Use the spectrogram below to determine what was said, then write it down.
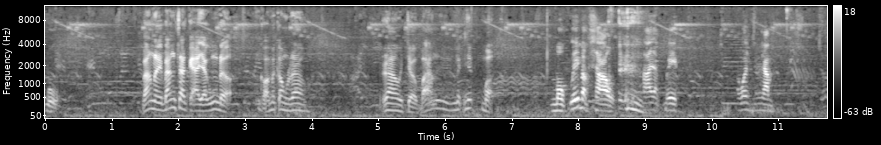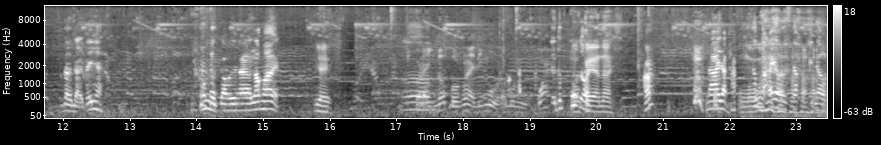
Bù. Bán này bán xa cà giờ cũng được. Gọi mấy con rau. Rau chờ bán nhất nhất mật một lý mặt sầu hai đặc biệt. Không quên nhầm. Từ đợi tí nha. Không được rồi à, long ơi. Gì? Có ờ, đánh nốt bốn cái này đi ngủ đã buồn ngủ quá. Từ lúc trước ok rồi anh ơi. Nay đặt không phải rồi đầu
